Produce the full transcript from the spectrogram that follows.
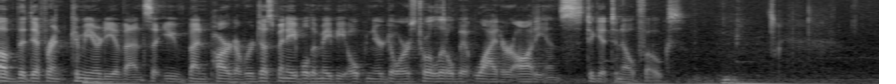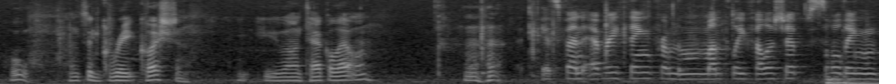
of the different community events that you've been part of, or just been able to maybe open your doors to a little bit wider audience to get to know folks? Oh, that's a great question. You- want to tackle that one? It's been everything from the monthly fellowships, holding,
